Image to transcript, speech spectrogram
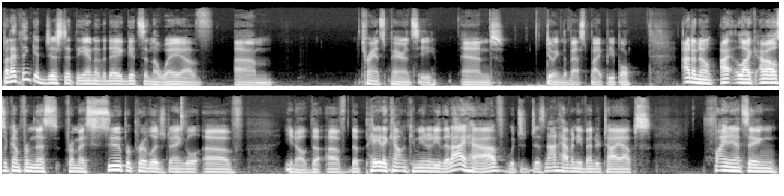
But I think it just at the end of the day gets in the way of um, transparency and doing the best by people. I don't know. I like. I also come from this from a super privileged angle of, you know, the of the paid accountant community that I have, which does not have any vendor tie-ups, financing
